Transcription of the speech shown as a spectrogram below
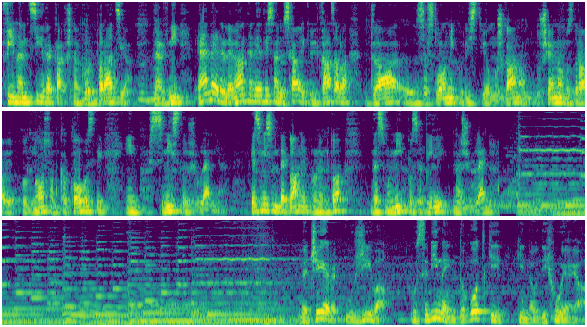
financira kakšna korporacija. Ne, ni ene relevantne neodvisne raziskave, ki bi kazala, da eh, zasloni koristijo možganom, duševnemu zdravju, odnosom, kakovosti in smislu življenja. Jaz mislim, da je glavni problem to, da smo mi pozabili na življenje. Večer uživa vsebine in dogodki, ki navdihujejo.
